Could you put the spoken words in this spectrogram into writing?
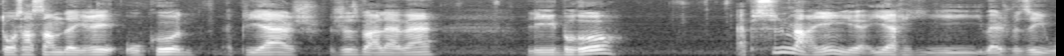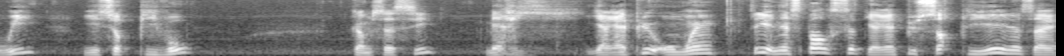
360 degrés au coude, pliage juste vers l'avant. Les bras, absolument rien. Ben, je veux dire, oui, il est sur pivot, comme ceci, mais il aurait pu au moins. Tu sais, il y a un espace ici, il aurait pu se replier. Ça,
